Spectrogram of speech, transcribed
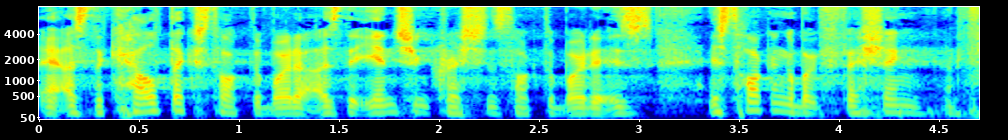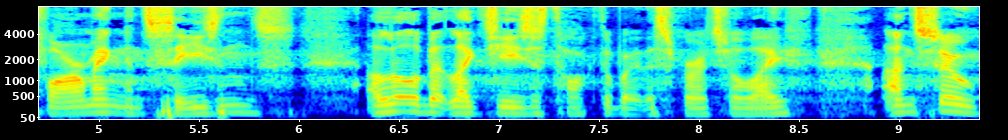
eh, as the Celtics talked about it, as the ancient Christians talked about it, is, is talking about fishing and farming and seasons, a little bit like Jesus talked about the spiritual life. And so,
